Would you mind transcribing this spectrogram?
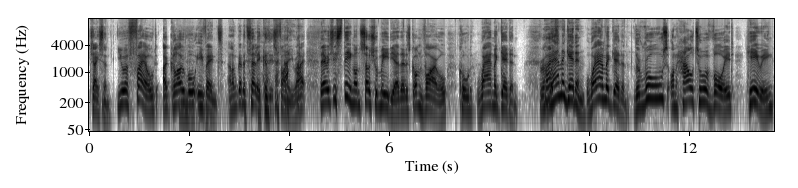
Jason. You have failed a global event. And I'm going to tell you because it's funny, right? There is this thing on social media that has gone viral called Whamageddon right? Whamageddon. Whamageddon. The rules on how to avoid hearing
